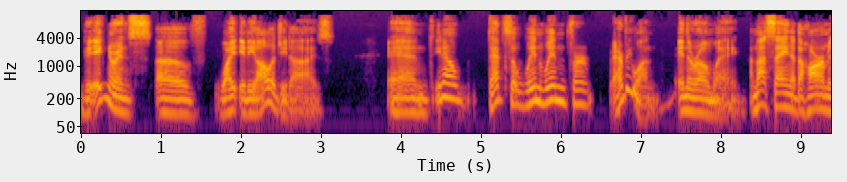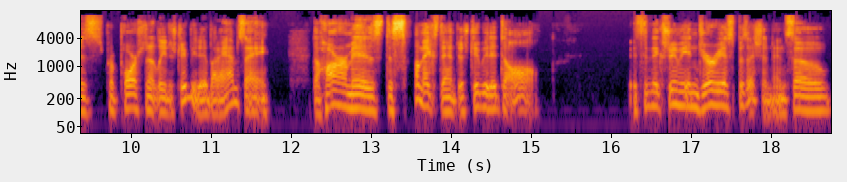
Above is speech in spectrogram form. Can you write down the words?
The ignorance of white ideology dies. And, you know, that's a win-win for everyone in their own way. I'm not saying that the harm is proportionately distributed, but I am saying the harm is to some extent distributed to all. It's an extremely injurious position. And so,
